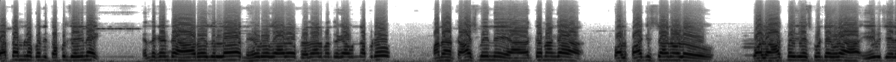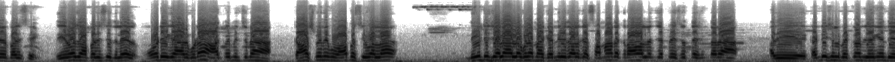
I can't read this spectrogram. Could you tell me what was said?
గతంలో కొన్ని తప్పులు జరిగినాయి. ఎందుకంటే ఆ రోజుల్లో నెహ్రూ గారు ప్రధానమంత్రిగా ఉన్నప్పుడు మన కాశ్మీర్ని అక్రమంగా వాళ్ళు పాకిస్తాన్ వాళ్ళు వాళ్ళు ఆక్యుపై చేసుకుంటే కూడా ఏమి చేయలేని పరిస్థితి. ఈ రోజు ఆ పరిస్థితి లేదు. మోడీ గారు కూడా ఆక్రమించిన కాశ్మీర్కి వాపస్ ఇవ్వాలా? నీటి జలాల్లో కూడా మాకు అన్ని విధాలుగా సమానత రావాలని చెప్పేసి ఉద్దేశంతో అది కండిషన్లు పెట్టడం జరిగింది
